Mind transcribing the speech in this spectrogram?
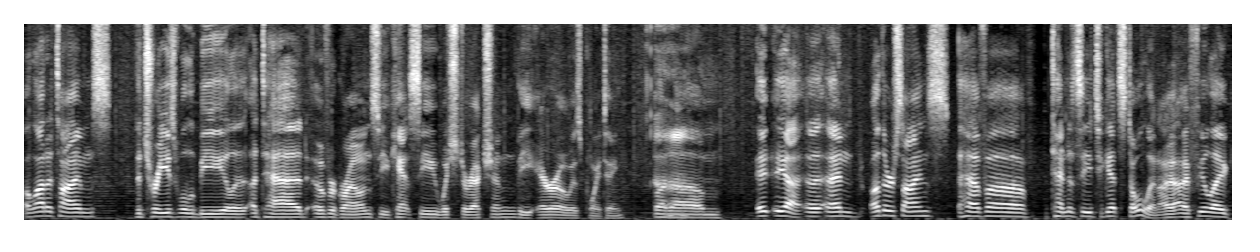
a lot of times the trees will be a, a tad overgrown, so you can't see which direction the arrow is pointing. But Uh-huh. um, it yeah, uh, and other signs have a tendency to get stolen. I, I feel like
